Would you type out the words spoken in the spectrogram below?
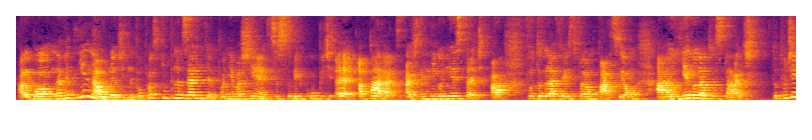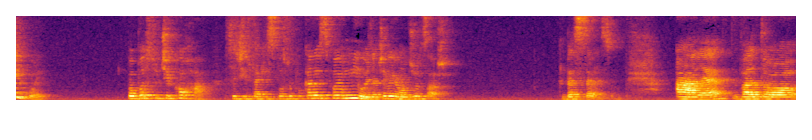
albo nawet nie na urodziny, po prostu prezentem, ponieważ nie wiem, chcesz sobie kupić e, aparat, a się na niego nie stać, a fotografia jest Twoją pasją, a jego na to stać, to podziękuj po prostu Cię kocha. Chce Ci w taki sposób pokazać swoją miłość. Dlaczego ją odrzucasz? Bez sensu. Ale warto,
